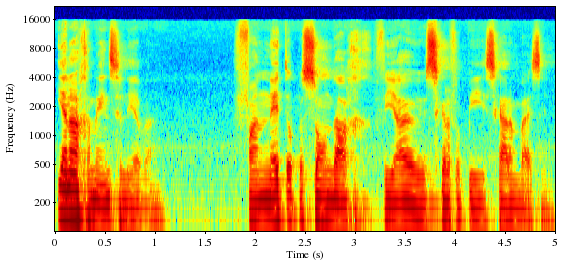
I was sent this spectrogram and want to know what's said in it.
enige mens se lewe van net op 'n Sondag vir jou skrif op die skerm wys nie.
